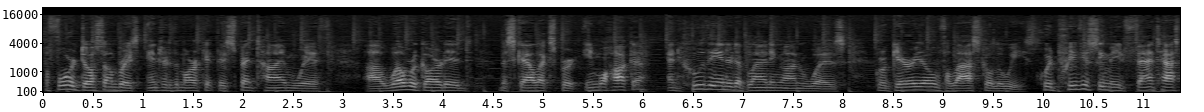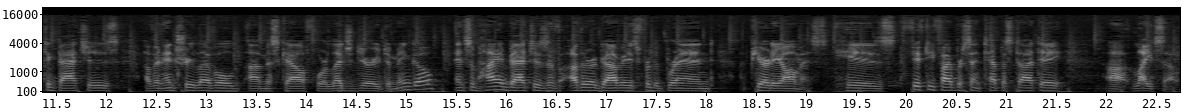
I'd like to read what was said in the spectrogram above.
Before Dos Hombres entered the market, they spent time with uh, well-regarded mezcal expert in Oaxaca, and who they ended up landing on was Gregorio Velasco Luis, who had previously made fantastic batches of an entry-level uh, mezcal for Legendario Domingo, and some high-end batches of other agaves for the brand Pierde Almas. His 55% Tepeztate uh, lights out.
